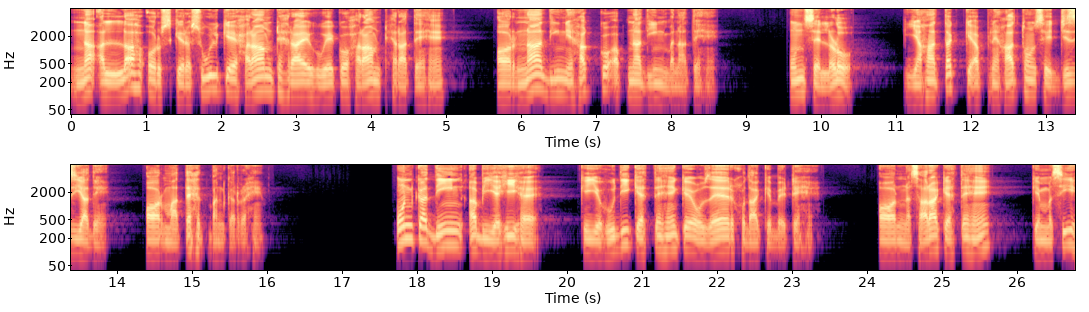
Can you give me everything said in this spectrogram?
نہ اللہ اور اس کے رسول کے حرام ٹھہرائے ہوئے کو حرام ٹھہراتے ہیں اور نہ دین حق کو اپنا دین بناتے ہیں۔ ان سے لڑو، یہاں تک کہ اپنے ہاتھوں سے جزیہ دیں اور ماتحت بن کر رہیں۔ ان کا دین اب یہی ہے کہ یہودی کہتے ہیں کہ عزیر خدا کے بیٹے ہیں اور نصارہ کہتے ہیں کہ مسیح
